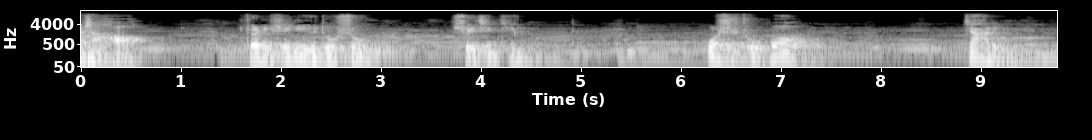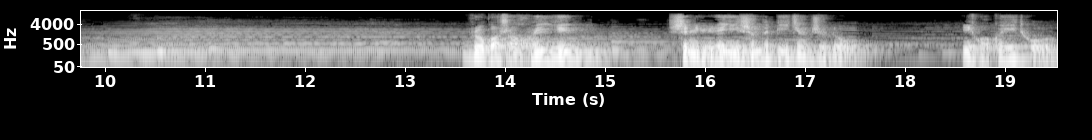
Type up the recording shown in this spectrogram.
晚上好，这里是一日读书睡前听，我是主播嘉林。如果说婚姻是女人一生的必经之路，亦或归途，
